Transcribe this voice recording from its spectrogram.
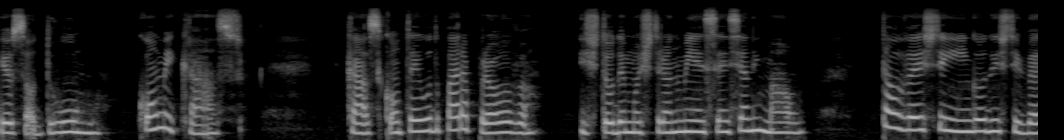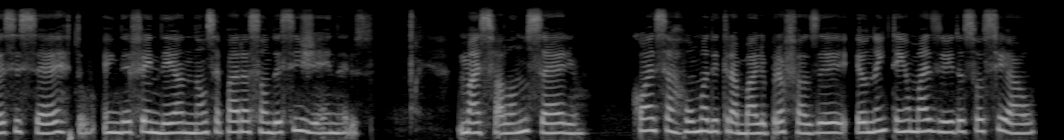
Eu só durmo, como e caço. Caço conteúdo para prova. Estou demonstrando minha essência animal. Talvez T. Ingold estivesse certo em defender a não separação desses gêneros. Mas falando sério, com essa ruma de trabalho para fazer, eu nem tenho mais vida social,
